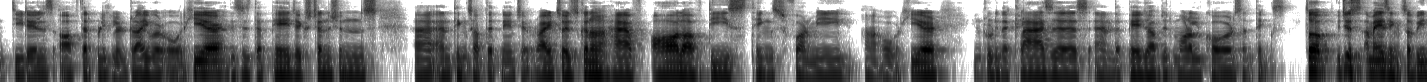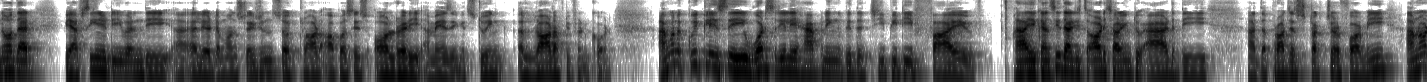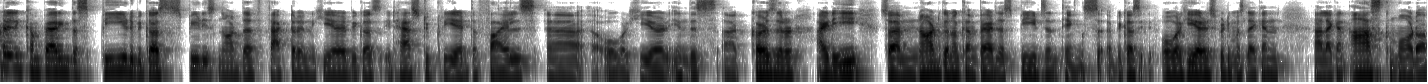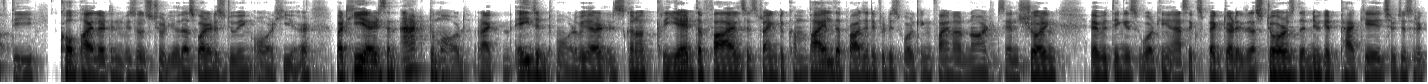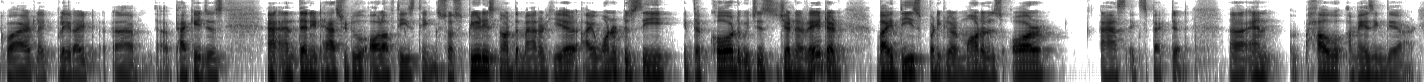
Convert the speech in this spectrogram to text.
details of that particular driver over here. This is the page extensions uh, and things of that nature right? So it's gonna have all of these things for me uh, over here including the classes and the page object model codes and things so which is amazing. So we know that we have seen it even in the uh, earlier demonstration so Claude Opus is already amazing. It's doing a lot of different code. I'm going to quickly see what's really happening with the gpt-5 uh, you can see that it's already starting to add the uh, the project structure for me. I'm not really comparing the speed because speed is not the factor in here because it has to create the files uh, over here in this uh, cursor IDE. So I'm not going to compare the speeds and things because over here it's pretty much like an uh, like an ask mode of the Copilot in Visual Studio. That's what it is doing over here. But here it's an act mode, like an agent mode, where it's going to create the files. It's trying to compile the project if it is working fine or not. It's ensuring everything is working as expected. It restores the NuGet package, which is required, like Playwright uh, uh, packages. And then it has to do all of these things. So speed is not the matter here. I wanted to see if the code which is generated by these particular models are as expected uh, and how amazing they are.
